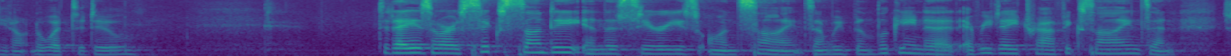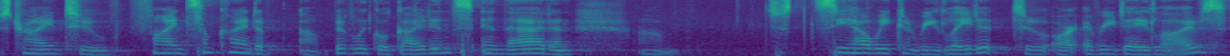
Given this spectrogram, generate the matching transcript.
You don't know what to do? Today is our sixth Sunday in this series on signs, and we've been looking at everyday traffic signs and just trying to find some kind of uh, biblical guidance in that and um, just see how we can relate it to our everyday lives.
